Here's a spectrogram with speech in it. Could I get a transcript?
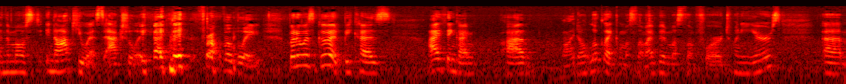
and the most innocuous, actually, I think, probably. But it was good because I think I'm, uh, well, I don't look like a Muslim. I've been Muslim for 20 years. Um,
